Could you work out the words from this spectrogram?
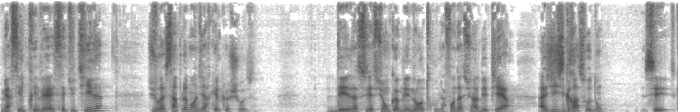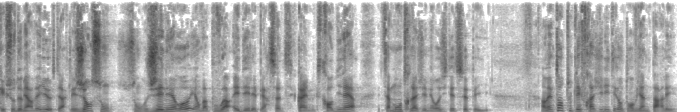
Merci le privé, c'est utile. Je voudrais simplement dire quelque chose. Des associations comme les nôtres, ou la Fondation Abbé Pierre, agissent grâce aux dons. C'est quelque chose de merveilleux. C'est-à-dire que les gens sont, sont, généreux et on va pouvoir aider les personnes. C'est quand même extraordinaire. ça montre la générosité de ce pays. En même temps, toutes les fragilités dont on vient de parler,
